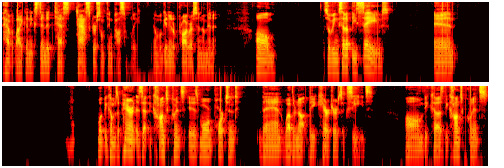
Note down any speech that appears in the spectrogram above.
have like an extended test task or something possibly and we'll get into progress in a minute. Um so we can set up these saves and what becomes apparent is that the consequence is more important than whether or not the character succeeds. Um because the consequence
